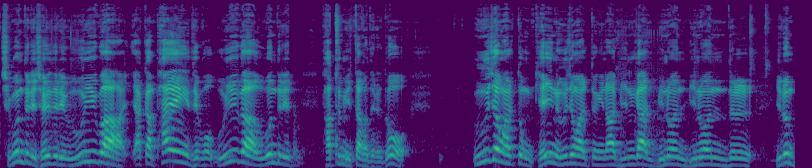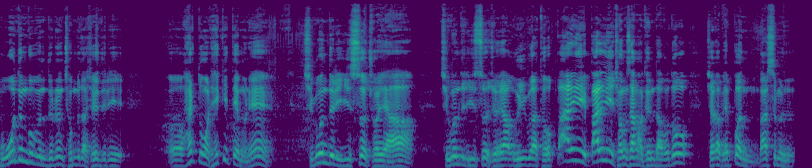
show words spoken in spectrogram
직원들이 저희들이 의의가 약간 파행이 되고 의의가 의원들이 다툼이 있다고 하더라도 의정 활동 개인 의정 활동이나 민간 민원 민원들 이런 모든 부분들은 전부 다 저희들이 어, 활동을 했기 때문에 직원들이 있어줘야 직원들이 있어줘야 의의가 더 빨리 빨리 정상화된다고도 제가 몇 번 말씀을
